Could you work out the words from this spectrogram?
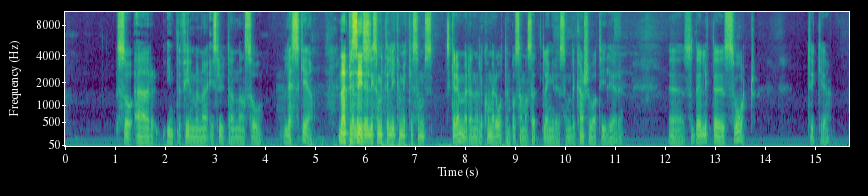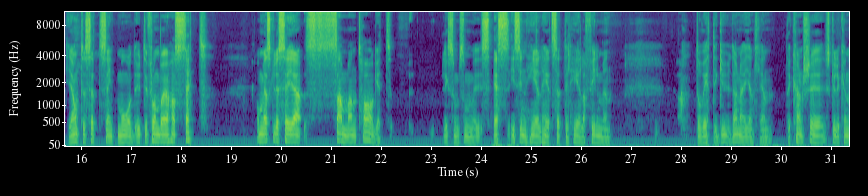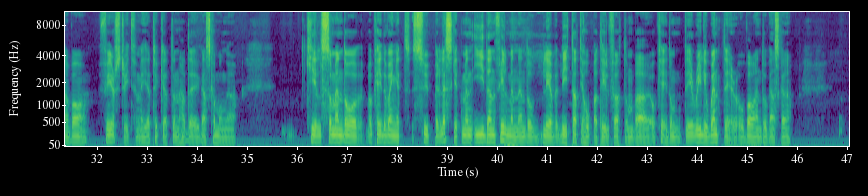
så är inte filmerna i slutändan så läskiga. Nej, precis. Eller det är liksom inte lika mycket som skrämmer en eller kommer åt en på samma sätt längre som det kanske var tidigare. Eh, så det är lite svårt, tycker jag. Jag har inte sett Saint Maud utifrån vad jag har sett. Om jag skulle säga sammantaget, liksom som S i sin helhet sett till hela filmen. Då vet det gudarna egentligen. Det kanske skulle kunna vara Fear Street för mig. Jag tycker att den hade ganska många kills som ändå, okej okay, det var inget superläskigt men i den filmen ändå blev lite att jag hoppade till för att de bara, okej, okay, de they really went there och var ändå ganska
